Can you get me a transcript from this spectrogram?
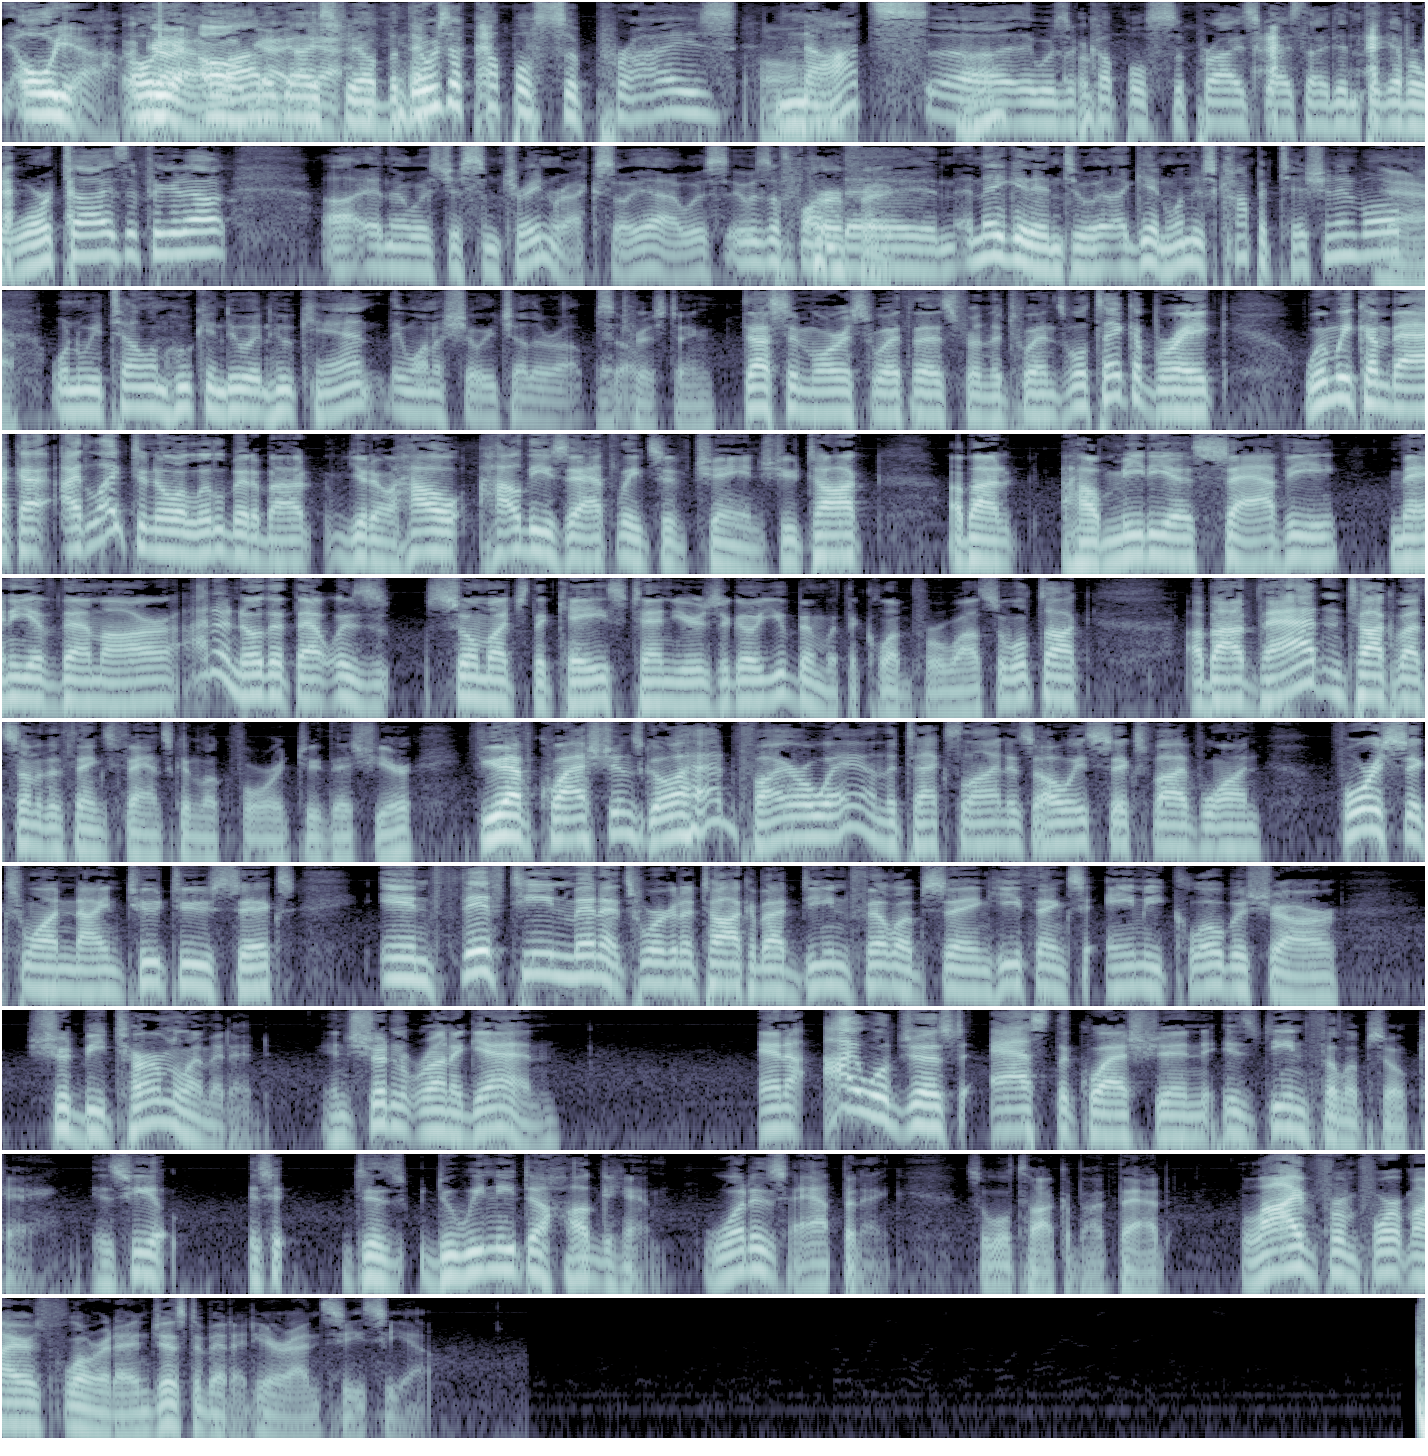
Oh yeah, oh yeah. A Oh, lot God, of guys yeah. failed, but there was a couple surprise Oh. knots. Uh, There was a couple surprise guys that I didn't think ever wore ties. That figured out. Uh, and there was just some train wrecks. So yeah, it was it was a fun Perfect. day, and, and they get into it again when there's competition involved. Yeah. When we tell them who can do it and who can't, they want to show each other up. So Interesting. Dustin Morse with us from the Twins. We'll take a break. When we come back, I, I'd like to know a little bit about you know how how these athletes have changed. You talked about how media savvy many of them are. I don't know that that was so much the case ten years ago. You've been with the club for a while, so we'll talk about that and talk about some of the things fans can look forward to this year. If you have questions, go ahead, fire away on the text line as always 651 461 9226. In 15 minutes, we're going to talk about Dean Phillips saying he thinks Amy Klobuchar should be term limited and shouldn't run again. And I will just ask the question: Is Dean Phillips okay? Is he? Is it? Does do we need to hug him? What is happening? So we'll talk about that live from Fort Myers, Florida, in just a minute here on CCO.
